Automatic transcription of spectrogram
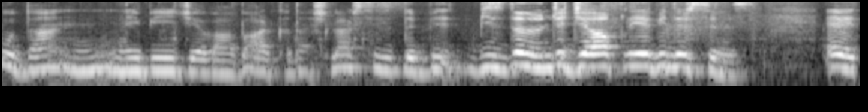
Bu da nebi cevabı arkadaşlar. Siz de bi- bizden önce cevaplayabilirsiniz. Evet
